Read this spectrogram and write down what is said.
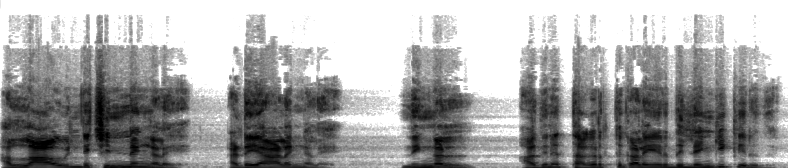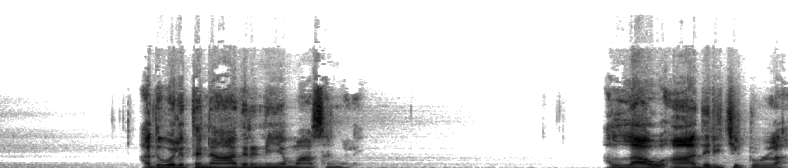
അള്ളാവിന്റെ യാ ചിഹ്നങ്ങളെ അടയാളങ്ങളെ നിങ്ങൾ അതിനെ തകർത്ത് കളയരുത് ലംഘിക്കരുത്. അതുപോലെ തന്നെ ആദരണീയ മാസങ്ങളെ. അള്ളാഹു ആദരിച്ചിട്ടുള്ള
